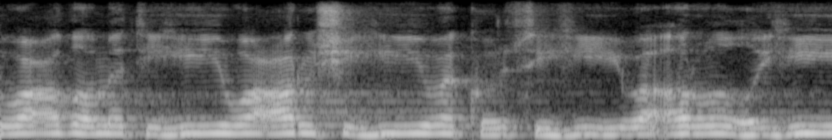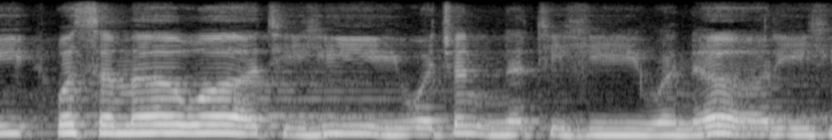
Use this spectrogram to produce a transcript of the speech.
وعظمته وعرشه وكرسه وأرضه وسماواته وجنته وناره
